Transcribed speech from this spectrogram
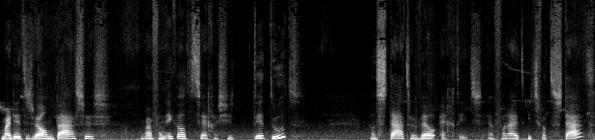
Maar dit is wel een basis waarvan ik altijd zeg. Als je dit doet. Dan staat er wel echt iets. En vanuit iets wat staat.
